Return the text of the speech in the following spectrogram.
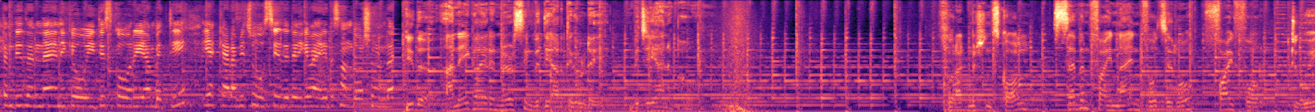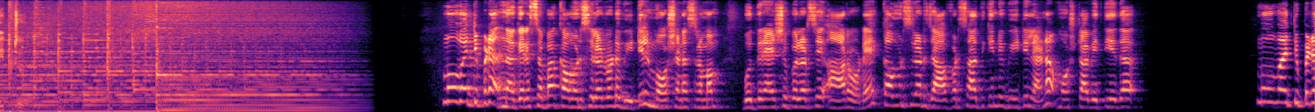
അറ്റംപ്റ്റിൽ തന്നെ എനിക്ക് ഒ ഇ ടി സ്കോർ ചെയ്യാൻ പറ്റി. ഈ അക്കാഡമി ചൂസ് ചെയ്തിട്ട് എനിക്ക് ഭയങ്കര സന്തോഷമുണ്ട്. ഇത് അനേകായിരം നഴ്സിംഗ് വിദ്യാർത്ഥികളുടെ വിജയാനുഭവം. For admissions call seven five nine four zero five four two eight two Muvattupuzha നഗരസഭ കൗൺസിലറുടെ വീട്ടിൽ മോഷണ ശ്രമം. ബുധനാഴ്ച പുലർച്ചെ ആറോടെ കൗൺസിലർ ജാഫർ സാദിഖിന്റെ വീട്ടിലാണ് മോഷ്ടാവെത്തിയത് മൂവാറ്റുപുഴ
